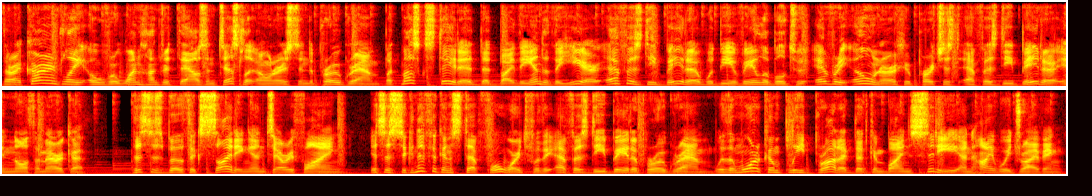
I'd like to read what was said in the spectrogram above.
There are currently over 100,000 Tesla owners in the program, but Musk stated that by the end of the year, FSD Beta would be available to every owner who purchased FSD Beta in North America. This is both exciting and terrifying. It's a significant step forward for the FSD Beta program, with a more complete product that combines city and highway driving.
